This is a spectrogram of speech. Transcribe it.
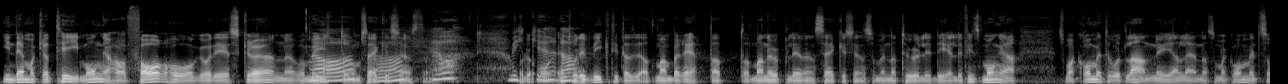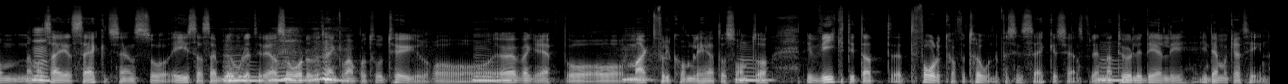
i en demokrati, många har farhågor, det är skrönor och myter ja, om säkerhetstjänsten. Ja. Mycket, och då, och jag ja. tror det är viktigt att, att man berättar att, att man upplever en säkerhetstjänst som en naturlig del. Det finns många som har kommit till vårt land, nyanlända som har kommit som när man mm. säger säkerhetstjänst så isar sig blodet mm. i deras ådror. Då mm. tänker man på tortyr och, mm. övergrepp och, och maktfullkomlighet och sånt. Och det är viktigt att ett folk har förtroende för sin säkerhetstjänst för det är en naturlig del i, i demokratin.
